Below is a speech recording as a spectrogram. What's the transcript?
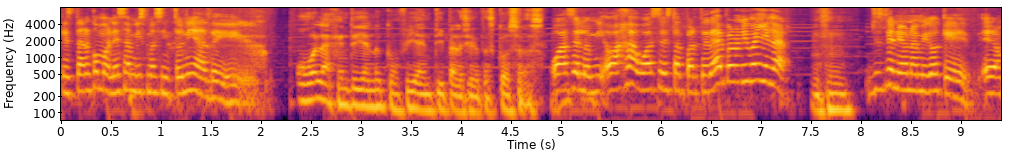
que están como en esa misma sintonía de, O la gente ya no confía en ti para ciertas cosas. o hace lo mismo, ajá, o hace esta parte de, ay, pero ni va a llegar. Yo tenía un amigo que era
